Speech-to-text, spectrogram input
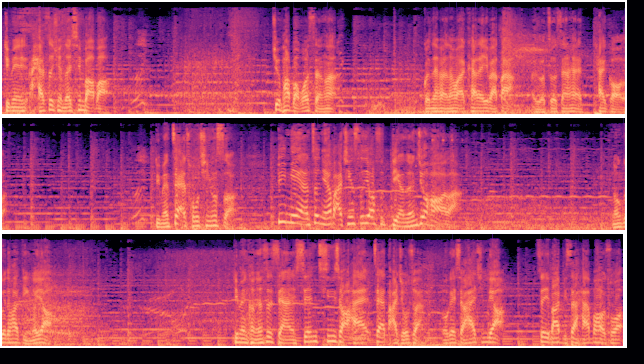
对面还是选择新宝宝。就怕宝宝神啊！观战番的话开了一把大，哎呦，这伤害太高了。对面再抽青色，对面这两把青丝要是点人就好了。龙龟的话顶个药，对面可能是想先清小孩再打九转。我给小孩清掉，这一把比赛还不好说。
